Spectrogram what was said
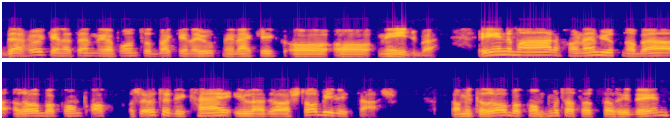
de föl kéne tenni a pontot, be kéne jutni nekik a, a négybe. Én már, ha nem jutna be az Albakomp, az ötödik hely, illetve a stabilitás, amit az Albakomp mutatott az idén,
